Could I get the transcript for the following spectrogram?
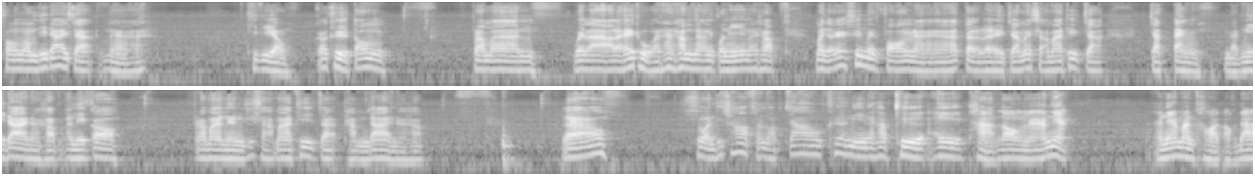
ฟองนมที่ได้จะหนาทีเดียว ก็คือต้องประมาณเวลาอะไรให้ถูกถ้าทำนานกว่านี้นะครับ มันจะได้ขึ้นเป็นฟองหนาเตอะเลยจะไม่สามารถที่จะจัดแต่งแบบนี้ได้นะครับ อันนี้ก็ประมาณหนึ่งที่สามารถที่จะทำได้นะครับ แล้วส่วนที่ชอบสำหรับเจ้าเครื่องนี้นะครับ คือไอ้ถาดรองน้ำเนี่ย อันนี้มันถอดออกได้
